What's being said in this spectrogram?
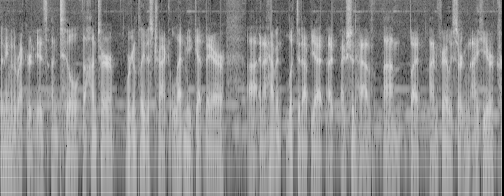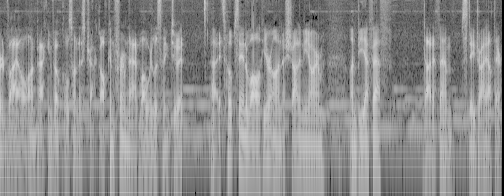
The name of the record is Until the Hunter. We're going to play this track, Let Me Get There. Uh, and I haven't looked it up yet. I, I should have, um, but I'm fairly certain I hear Kurt Vile on backing vocals on this track. I'll confirm that while we're listening to it. Uh, it's Hope Sandoval here on A Shot in the Arm on BFF.FM. Stay dry out there.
